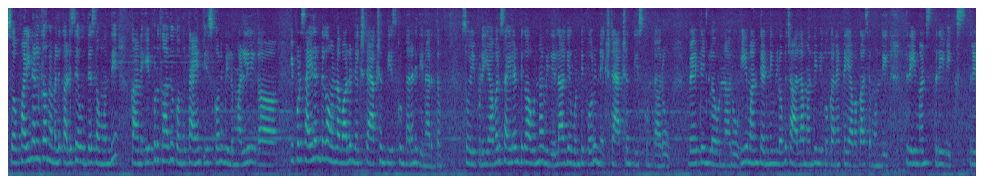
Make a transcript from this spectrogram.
సో ఫైనల్గా మిమ్మల్ని కలిసే ఉద్దేశం ఉంది. కానీ ఇప్పుడు కాదు. కొంత టైం తీసుకొని వీళ్ళు మళ్ళీ ఇప్పుడు సైలెంట్గా ఉన్న వాళ్ళు నెక్స్ట్ యాక్షన్ తీసుకుంటారని దీని అర్థం. సో ఇప్పుడు ఎవరు సైలెంట్గా ఉన్నా వీళ్ళు ఇలాగే ఉండిపోరు నెక్స్ట్ యాక్షన్ తీసుకుంటారు. వెయిటింగ్లో ఉన్నారు. ఈ మంత్ ఎండింగ్లోకి చాలామంది మీకు కనెక్ట్ అయ్యే అవకాశం ఉంది. Three months three weeks three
